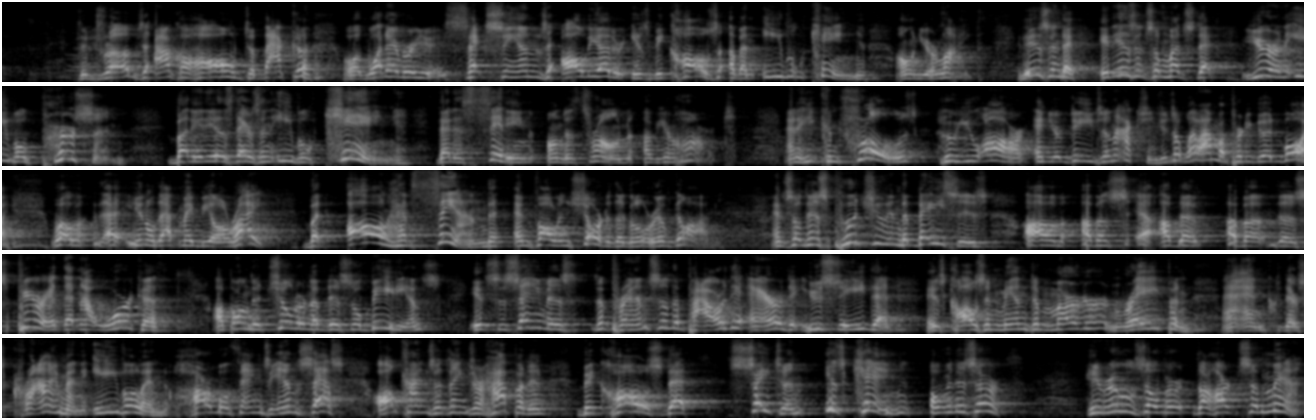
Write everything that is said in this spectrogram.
to drugs, alcohol, tobacco, or whatever, sex sins, all the other is because of an evil king on your life. It isn't, that, it isn't so much that you're an evil person, but it is there's an evil king that is sitting on the throne of your heart and he controls who you are and your deeds and actions. You say, Well, I'm a pretty good boy. Well, that, you know, that may be all right, but all have sinned and fallen short of the glory of God. And so this puts you in the basis of, of, a, of, the, of a, the spirit that now worketh upon the children of disobedience. It's the same as the prince of the power of the air that you see that is causing men to murder and rape, and, and there's crime and evil and horrible things, incest, all kinds of things are happening because that Satan is king over this earth. He rules over the hearts of men.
